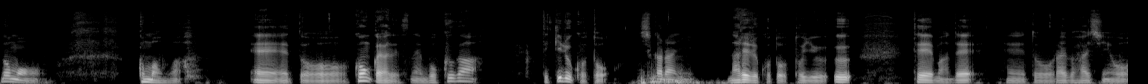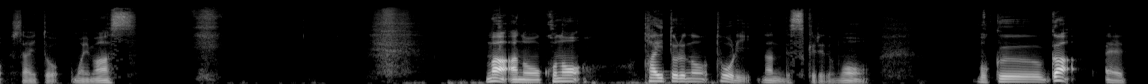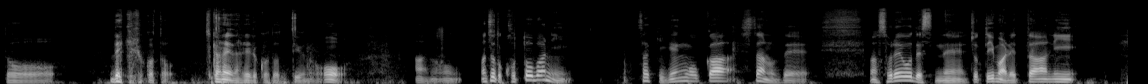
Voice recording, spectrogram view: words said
どうも、こんばんは。えっ、と、今回はですね、僕ができること、力になれることというテーマで、えっ、と、ライブ配信をしたいと思います。まあ、あの、このタイトルの通りなんですけれども、僕が、えっ、と、できること、力になれることっていうのを、あの、まあ、ちょっと言葉にさっき言語化したので、まあ、それをですね、ちょっと今レターに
